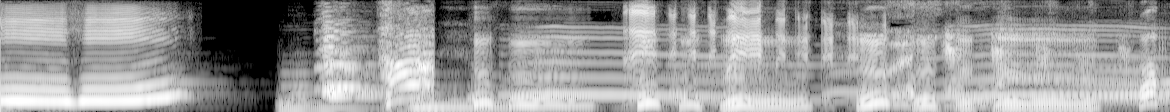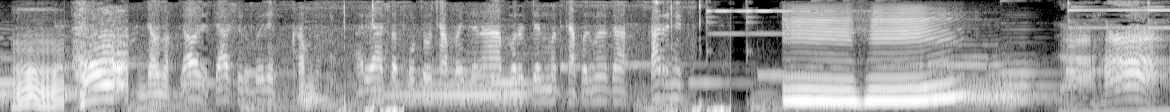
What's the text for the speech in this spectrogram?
Mm-hmm. Aha!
